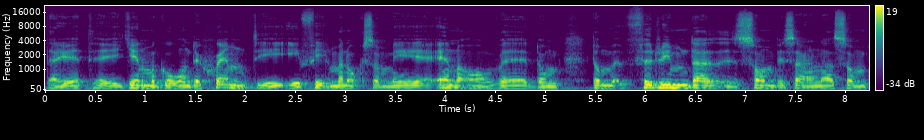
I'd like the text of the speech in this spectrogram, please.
det är ett eh, genomgående skämt i, i filmen också med en av eh, de, de förrymda eh, zombiesarna som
